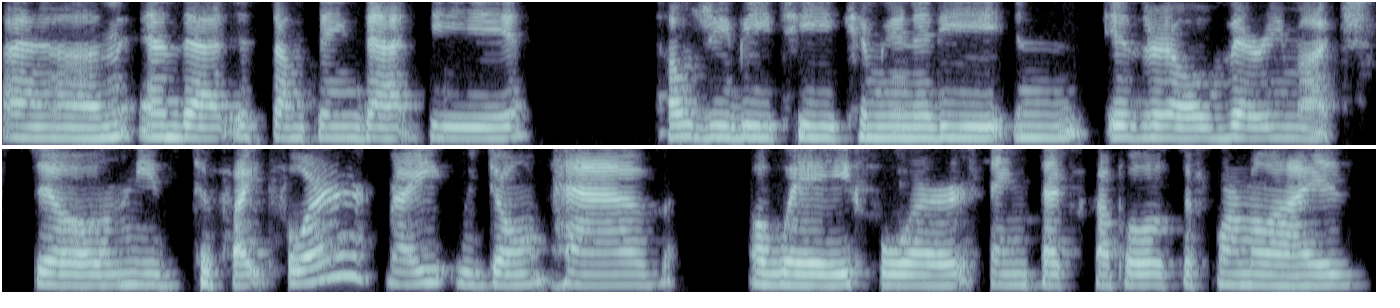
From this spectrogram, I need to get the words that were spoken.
um, and that is something that the lgbt community in israel very much still needs to fight for right we don't have a way for same sex couples to formalize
